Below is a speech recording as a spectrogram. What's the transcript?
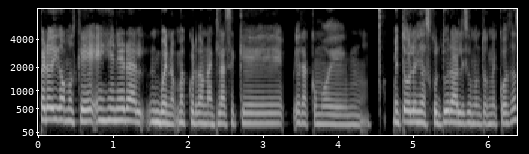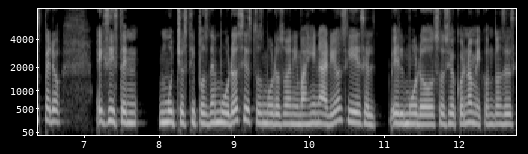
Pero digamos que en general, bueno, me acuerdo de una clase que era como de mm, metodologías culturales y un montón de cosas, pero existen muchos tipos de muros y estos muros son imaginarios y es el, el muro socioeconómico. Entonces,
